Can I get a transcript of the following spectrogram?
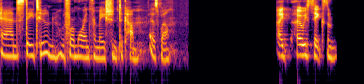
and stay tuned for more information to come as well. I, I always take some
